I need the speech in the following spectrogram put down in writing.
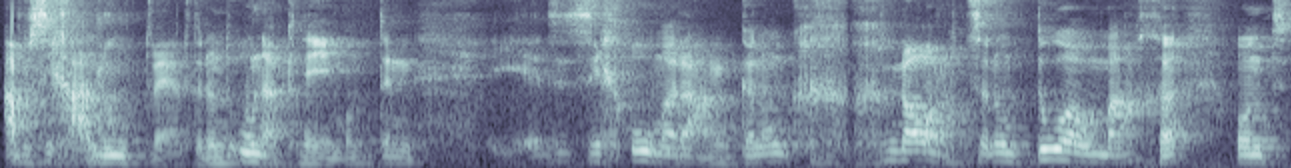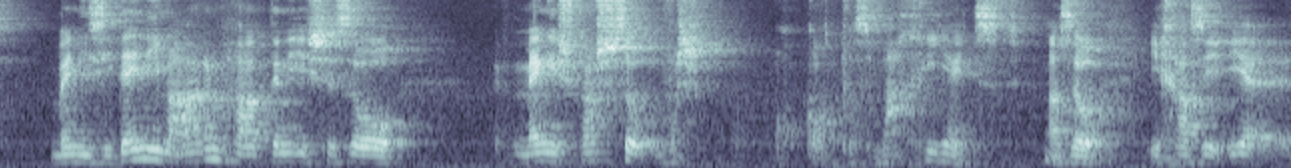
Aber sie kann laut werden und unangenehm und dann äh, sich umranken und knorzen und tun und machen. Und wenn ich sie dann im Arm habe, dann ist es so, manchmal fast so, was, oh Gott, was mache ich jetzt? Also ich habe sie, ich, äh,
